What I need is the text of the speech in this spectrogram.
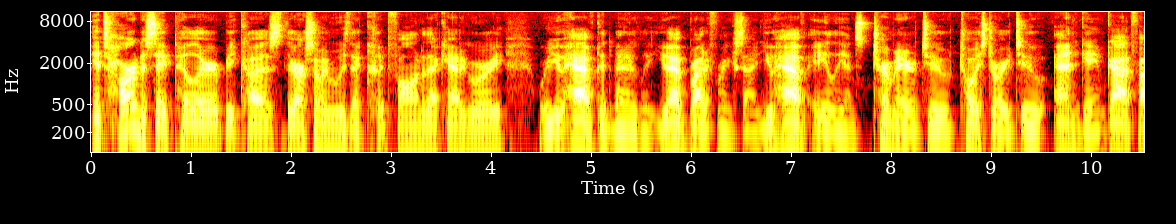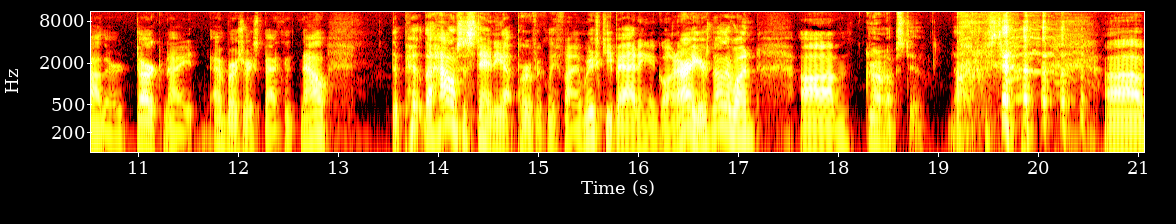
it's hard to say pillar because there are so many movies that could fall into that category where you have Good, the Bad, Ugly, you have Bride of Frankenstein, you have Aliens, Terminator 2, Toy Story 2, Endgame, Godfather, Dark Knight, Empire Strikes Back. Like now, the the house is standing up perfectly fine. We just keep adding it, going, all right, here's another one. Um, Grown ups too. No. uh,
